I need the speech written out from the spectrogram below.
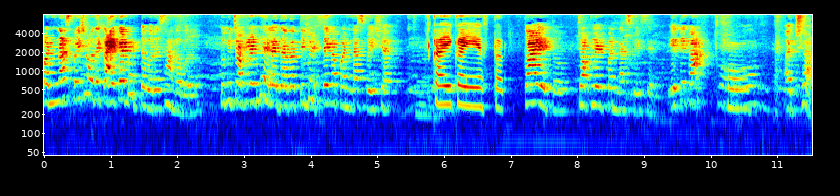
पन्नास पैशामध्ये काय काय भेटतं बरं? सांगा बरं. तुम्ही चॉकलेट घ्यायला जातात ती भेटते का पन्नास पैशात? काही काही असतात. काय येतं? चॉकलेट पन्नास पैसे. येते का? हो. अच्छा.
